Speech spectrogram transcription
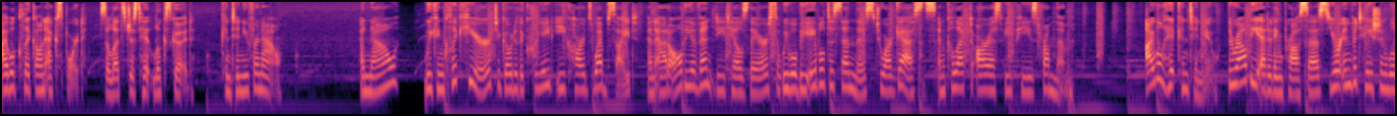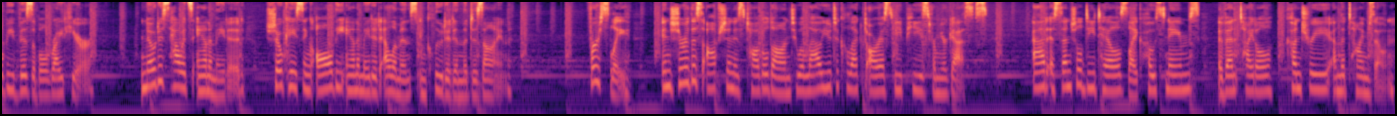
I will click on Export, so let's just hit Looks Good. Continue for now. And now, we can click here to go to the Create eCards website and add all the event details there so we will be able to send this to our guests and collect RSVPs from them. I will hit Continue. Throughout the editing process, your invitation will be visible right here. Notice how it's animated, showcasing all the animated elements included in the design. Firstly, ensure this option is toggled on to allow you to collect RSVPs from your guests, Add essential details like host names, event title, country, and the time zone.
